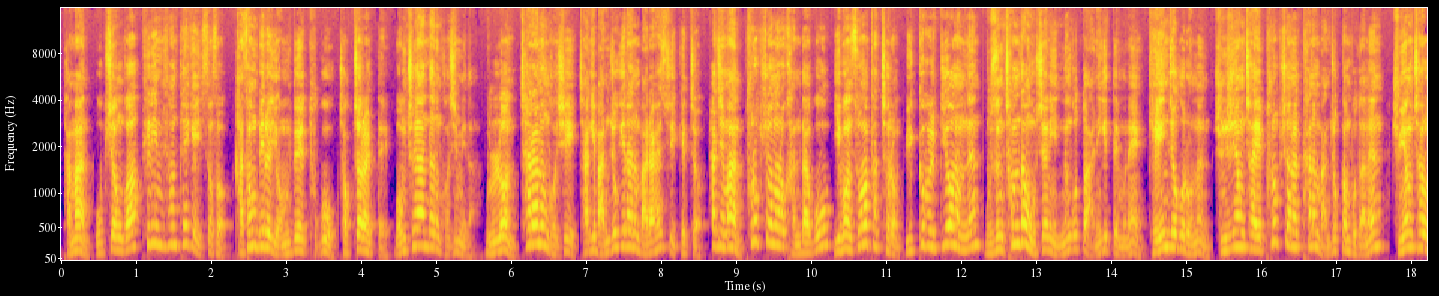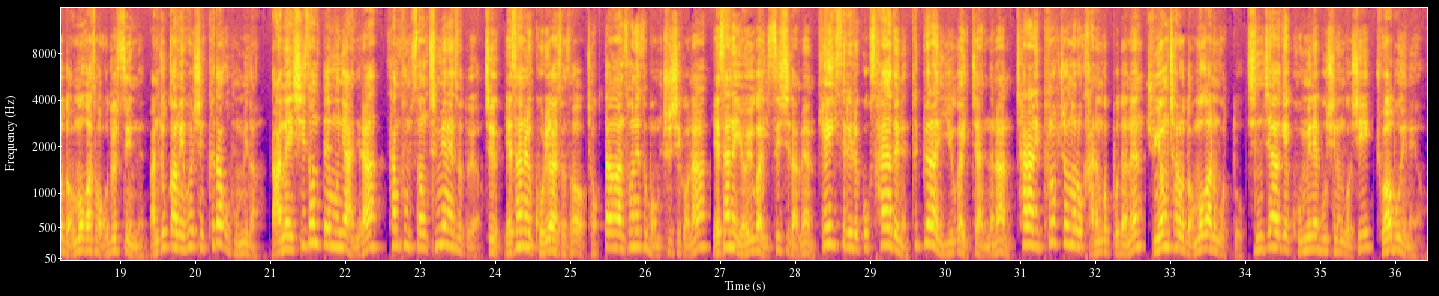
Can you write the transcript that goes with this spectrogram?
다만 옵션과 트림 선택에 있어서 가성비를 염두에 두고 적절할 때 멈춰야 한다는 것입니다. 물론 차라는 것이 자기 만족이라는 말을 할 수 있겠죠. 하지만 풀옵션으로 간다고 이번 소나타처럼 윗급을 뛰어넘는 무슨 첨단 옵션이 있는 것도 아니기 때문에 개인적으로는 준준형 차의 풀옵션을 타는 만족감보다는 중형차로 넘어가서 얻을 수 있는 만족감이 훨씬 크다고 봅니다. 남의 시선 때문이 아니라 상품성 측면에서도요. 즉 예산을 고려하셔서 적당한 선에서 멈추시거나 예산의 여유가 있으시다면 K3를 꼭 사야 되는 특별한 이유가 있지 않는 한 차라리 풀옵션으로 가는 것보다는 중형차로 넘어가는 것도 진지하게 고민해 보시는 것이 좋아 보이네요.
